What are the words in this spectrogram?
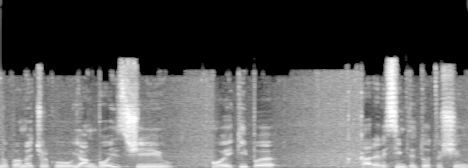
după meciul cu Young Boys și o echipă care resimte totuși în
